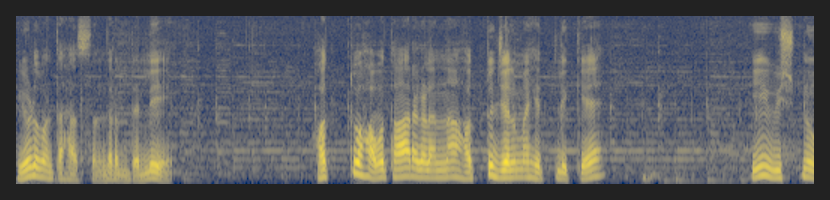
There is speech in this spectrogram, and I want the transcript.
ಹೇಳುವಂತಹ ಸಂದರ್ಭದಲ್ಲಿ ಹತ್ತು ಅವತಾರಗಳನ್ನು ಹತ್ತು ಜನ್ಮ ಎತ್ತಲಿಕ್ಕೆ ಈ ವಿಷ್ಣು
